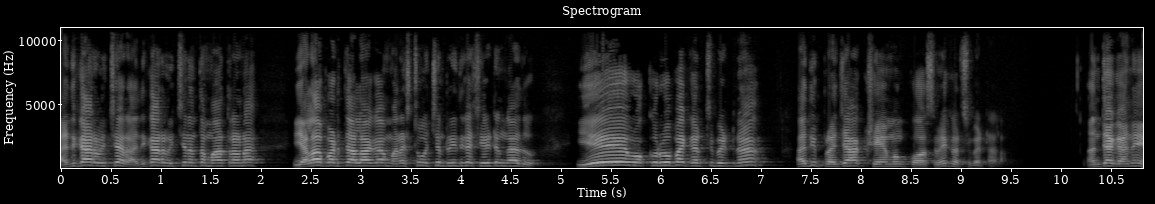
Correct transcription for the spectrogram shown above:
అధికారం ఇచ్చారు. అధికారం ఇచ్చినంత మాత్రాన ఎలా పడితే అలాగా మన ఇష్టం వచ్చిన రీతిగా చేయటం కాదు. ఏ ఒక్క రూపాయి ఖర్చు పెట్టినా అది ప్రజాక్షేమం కోసమే ఖర్చు పెట్టాలి. అంతేగాని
